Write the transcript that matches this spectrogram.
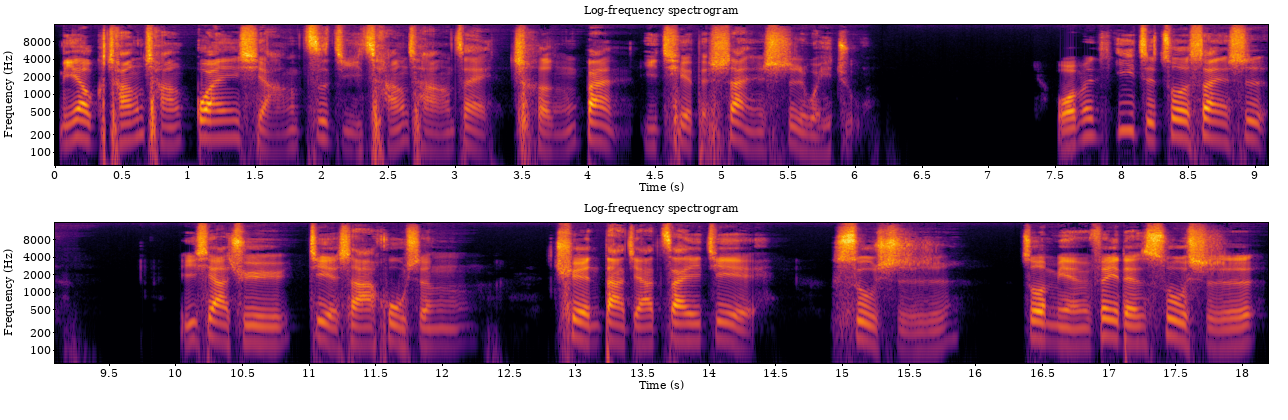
你要常常观想自己常常在承办一切的善事为主。我们一直做善事，一下去戒杀护生，劝大家斋戒素食，做免费的素食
